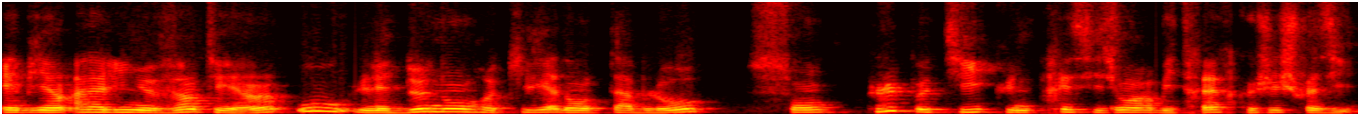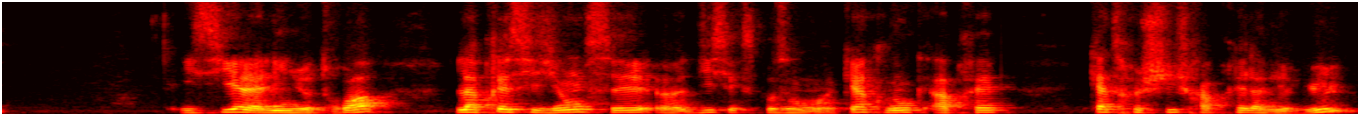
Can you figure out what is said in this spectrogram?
eh bien, à la ligne 21, où les deux nombres qu'il y a dans le tableau sont plus petits qu'une précision arbitraire que j'ai choisie. Ici, à la ligne 3, la précision, c'est 10 euh, exposant moins 4, donc après 4 chiffres après la virgule.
